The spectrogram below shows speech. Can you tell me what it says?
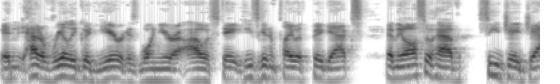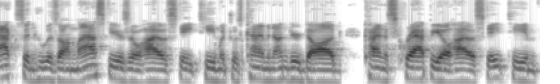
and had a really good year his one year at Iowa State. He's going to play with Big X. And they also have CJ Jackson, who was on last year's Ohio State team, which was kind of an underdog, kind of scrappy Ohio State team.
